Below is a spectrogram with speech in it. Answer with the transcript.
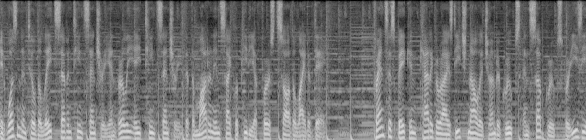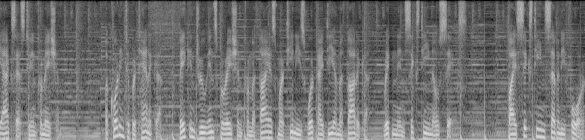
It wasn't until the late 17th century and early 18th century that the modern encyclopedia first saw the light of day. Francis Bacon categorized each knowledge under groups and subgroups for easy access to information. According to Britannica, Bacon drew inspiration from Matthias Martini's work Idea Methodica, written in 1606. By 1674,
